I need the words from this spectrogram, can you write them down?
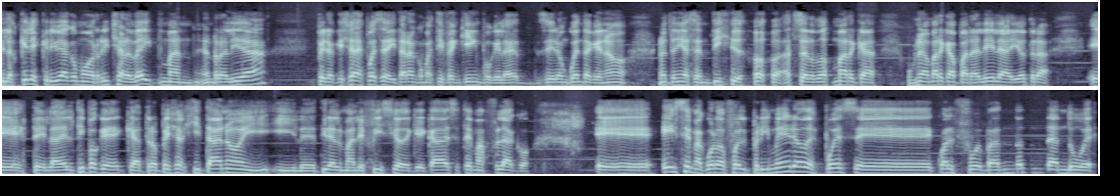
de los que él escribía como Richard Bateman en realidad pero que ya después se editaron como Stephen King porque se dieron cuenta que no, no tenía sentido hacer dos marcas, una marca paralela y otra, este, la del tipo que, atropella al gitano y, le tira el maleficio de que cada vez esté más flaco. Eh, ese me acuerdo fue el primero, después, eh, ¿cuál fue? ¿Dónde anduve?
